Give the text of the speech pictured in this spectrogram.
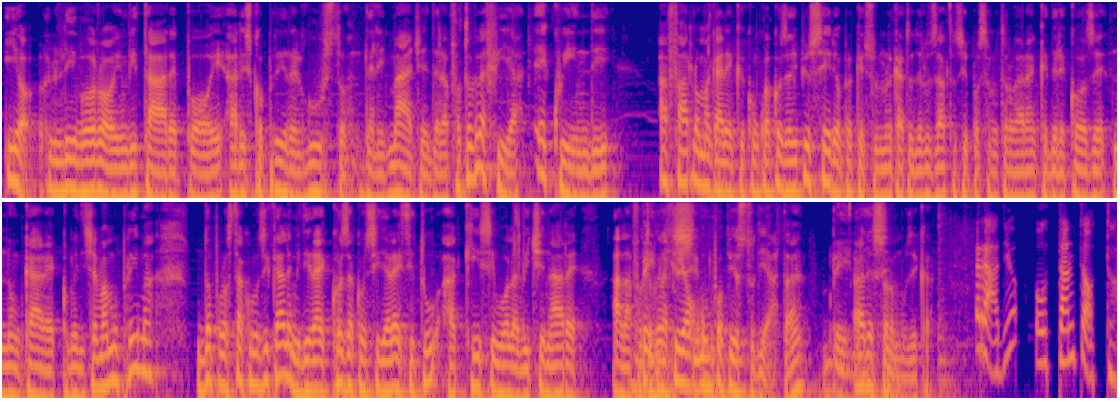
io li vorrò invitare poi a riscoprire il gusto delle immagini, della fotografia e quindi a farlo magari anche con qualcosa di più serio perché sul mercato dell'usato si possono trovare anche delle cose non care come dicevamo prima. Dopo lo stacco musicale mi direi cosa consiglieresti tu a chi si vuole avvicinare alla fotografia Benissimo. un po' più studiata. Eh? Adesso la musica. Radio 88.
